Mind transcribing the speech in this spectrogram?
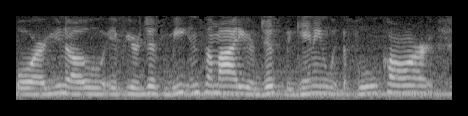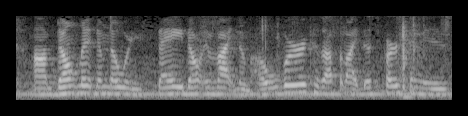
or, you know, if you're just meeting somebody or just beginning with the Fool card, um, don't let them know where you stay. Don't invite them over because I feel like this person is,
